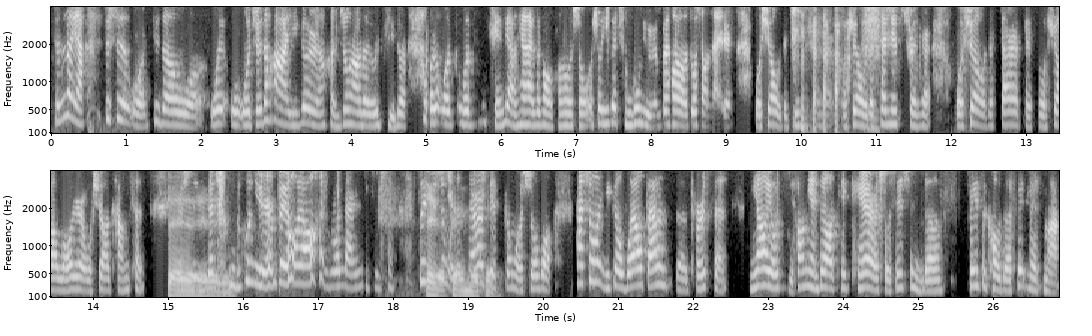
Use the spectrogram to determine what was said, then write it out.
真的呀，就是我记得我我我我觉得哈，一个人很重要的有几个。我我我前两天还在跟我朋友说，我说一个成功女人背后有多少男人？我需要我的 gym trainer，我需要我的 tennis trainer，我需要我的 therapist，我需要 lawyer，我需要 accountant。对就是一个成功女人背后要有很多男人去支撑。所以就是我的 therapist 跟我说过，他说一个 well balanced person。你要有几方面都要 take care，首先是你的 physical 的 fitness 嘛，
